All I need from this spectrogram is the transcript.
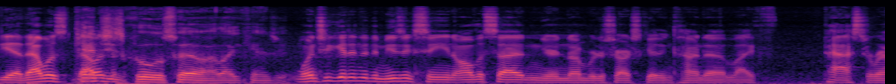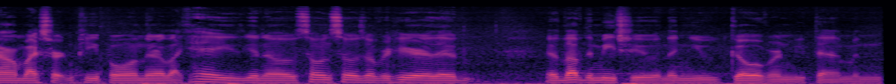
yeah, that was that was Kenji's cool as hell. I like Kenji. once you get into the music scene, all of a sudden your number just starts getting kind of like passed around by certain people, and they're like, "Hey, you know, so and so's over here. They'd they'd love to meet you," and then you go over and meet them, and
